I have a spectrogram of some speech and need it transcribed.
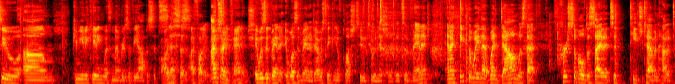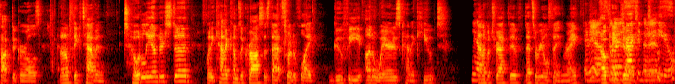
to um, communicating with members of the opposite oh, i sex. just said i thought it was I'm just sorry. advantage It was advantage. It was advantage. I was thinking of plus two to initiative. It's advantage, and I think the way that went down was that Percival decided to teach Tavin how to talk to girls, and I don't think Tavin totally understood. but he kind of comes across as that sort of like goofy, unawares, kind of cute, Yeah. kind of attractive. That's a real thing, right? It is. Okay, so good. attracted It to is. you.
